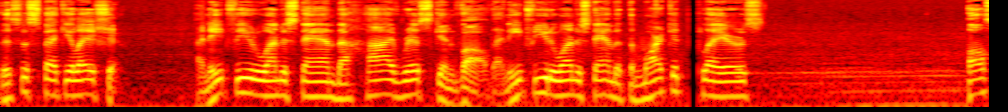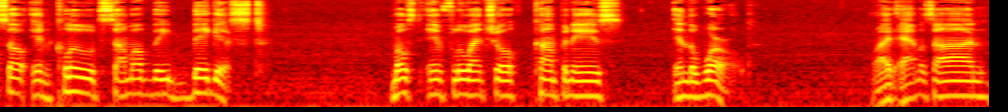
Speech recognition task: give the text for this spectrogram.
This is speculation. I need for you to understand the high risk involved. I need for you to understand that the market players also include some of the biggest, most influential companies in the world. Right? Amazon,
